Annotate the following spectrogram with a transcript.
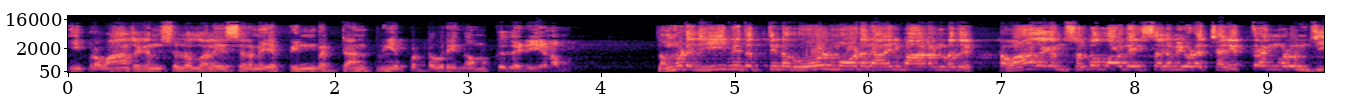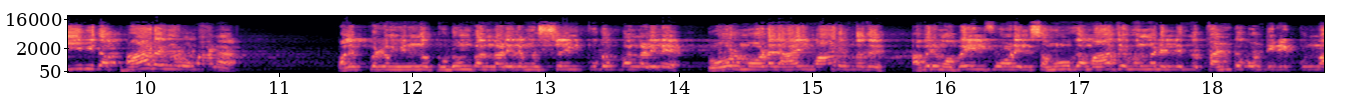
ഈ പ്രവാചകൻ സുല്ലാ അലൈഹി സ്വലമയെ പിൻപറ്റാൻ പ്രിയപ്പെട്ടവരെ നമുക്ക് കഴിയണം. നമ്മുടെ ജീവിതത്തിലെ റോൾ മോഡലായി മാറേണ്ടത് പ്രവാചകൻ സുല്ലാ അലൈഹി സ്വലമയുടെ ചരിത്രങ്ങളും ജീവിത പാഠങ്ങളുമാണ്. പലപ്പോഴും ഇന്ന് കുടുംബങ്ങളിലെ മുസ്ലിം കുടുംബങ്ങളിലെ റോൾ മോഡലായി മാറുന്നത് അവർ മൊബൈൽ ഫോണിൽ സമൂഹ മാധ്യമങ്ങളിൽ നിന്ന് കണ്ടുകൊണ്ടിരിക്കുന്ന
